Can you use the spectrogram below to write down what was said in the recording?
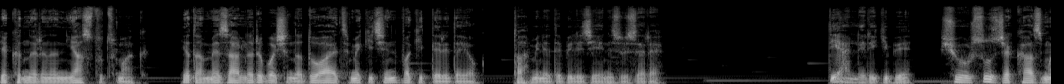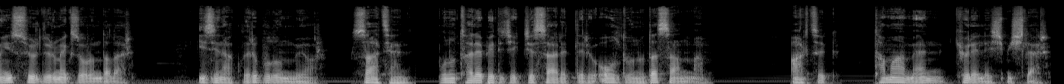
Yakınlarının yas tutmak ya da mezarları başında dua etmek için vakitleri de yok tahmin edebileceğiniz üzere. Diğerleri gibi şuursuzca kazmayı sürdürmek zorundalar. İzin hakları bulunmuyor. Zaten bunu talep edecek cesaretleri olduğunu da sanmam. Artık tamamen köleleşmişler.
